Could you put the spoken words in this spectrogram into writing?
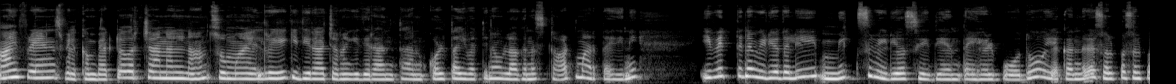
Hi friends welcome back to our channel ನಾನು ಸುಮ್ಮ ಎಲ್ಲರೂ ಹೇಗಿದ್ದೀರಾ? ಚೆನ್ನಾಗಿದ್ದೀರಾ ಅಂತ ಅಂದ್ಕೊಳ್ತಾ ಇವತ್ತಿನ ವ್ಲಾಗನ್ನು ಸ್ಟಾರ್ಟ್ ಮಾಡ್ತಾ ಇದ್ದೀನಿ. ಇವತ್ತಿನ ವಿಡಿಯೋದಲ್ಲಿ ಮಿಕ್ಸ್ ವಿಡಿಯೋಸ್ ಇದೆ ಅಂತ ಹೇಳ್ಬೋದು. ಯಾಕಂದರೆ ಸ್ವಲ್ಪ ಸ್ವಲ್ಪ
